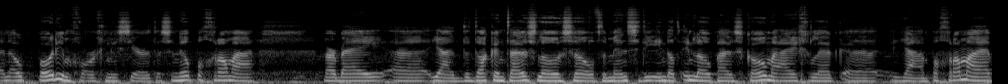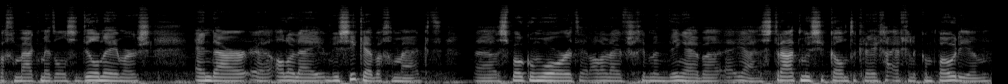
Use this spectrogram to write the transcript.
een open podium georganiseerd. Dus een heel programma waarbij ja, de dak- en thuislozen of de mensen die in dat inloophuis komen eigenlijk ja, een programma hebben gemaakt met onze deelnemers. En daar allerlei muziek hebben gemaakt. spoken word en allerlei verschillende dingen hebben. ja, straatmuzikanten kregen eigenlijk een podium.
